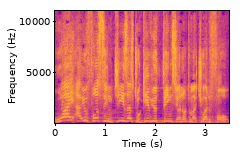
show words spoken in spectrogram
Why are you forcing Jesus to give you things you are not matured for?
